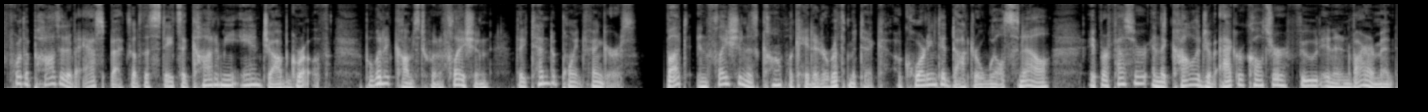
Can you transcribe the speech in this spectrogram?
for the positive aspects of the state's economy and job growth, but when it comes to inflation, they tend to point fingers. But inflation is complicated arithmetic, according to Dr. Will Snell, a professor in the College of Agriculture, Food, and Environment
